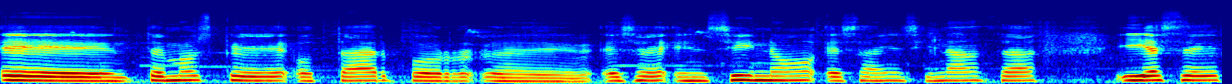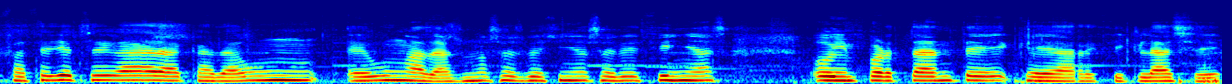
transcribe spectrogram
eh, temos que optar por eh, ese ensino, esa ensinanza e ese facerlle chegar a cada un e unha das nosas veciños e veciñas o importante que é a reciclase.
